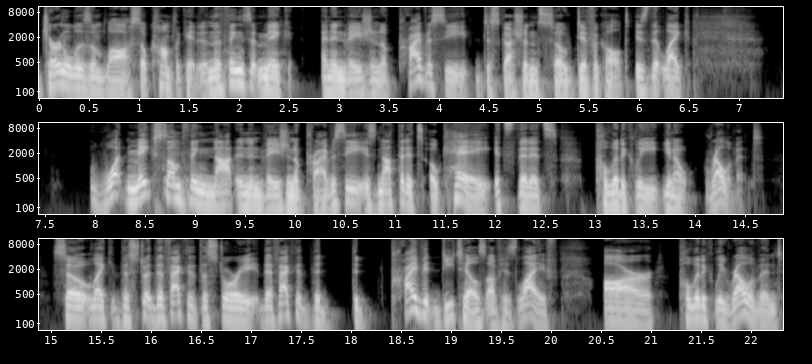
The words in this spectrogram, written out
journalism law so complicated, and the things that make an invasion of privacy discussion so difficult is that like what makes something not an invasion of privacy is not that it's okay, it's that it's politically, you know, relevant. So like the sto- the fact that the story, the fact that the the private details of his life are politically relevant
